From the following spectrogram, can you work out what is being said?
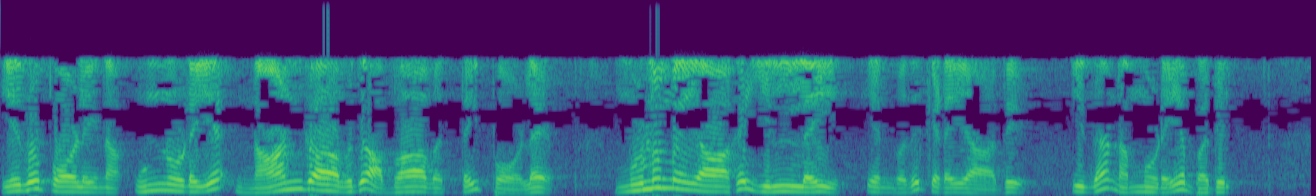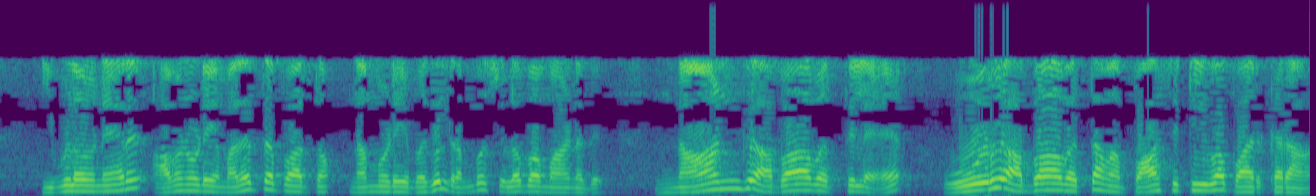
எது போலனா உன்னுடைய நான்காவது அபாவத்தை போல. முழுமையாக இல்லை என்பது கிடையாது. இதுதான் நம்முடைய பதில். இவ்வளவு நேரம் அவனுடைய மதத்தை பார்த்தோம். நம்முடைய பதில் ரொம்ப சுலபமானது. நான்கு அபாவத்துல ஒரு அபாவத்தை அவன் பாசிட்டிவா பார்க்கறான்.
